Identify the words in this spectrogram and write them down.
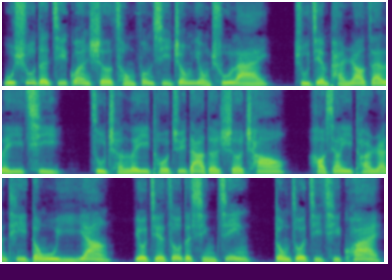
无数的鸡冠蛇从缝隙中涌出来，逐渐盘绕在了一起，组成了一坨巨大的蛇巢，好像一团软体动物一样，有节奏的行进，动作极其快，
